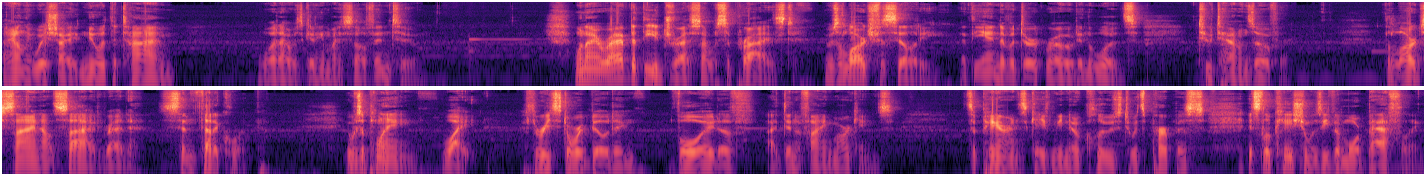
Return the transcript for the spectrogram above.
I only wish I knew at the time what I was getting myself into. When I arrived at the address, I was surprised. It was a large facility at the end of a dirt road in the woods, two towns over. The large sign outside read Syntheticorp. It was a plain, white, three story building, void of identifying markings. Its appearance gave me no clues to its purpose. Its location was even more baffling.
